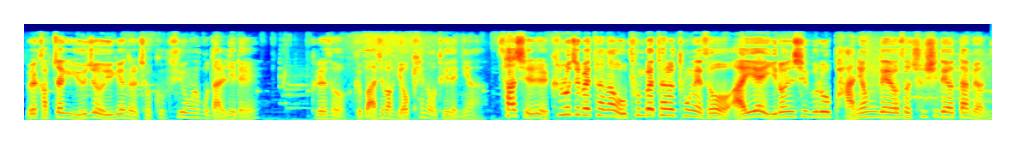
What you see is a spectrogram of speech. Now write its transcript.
왜 갑자기 유저 의견을 적극 수용하고 난리래? 그래서 그 마지막 역해는 어떻게 됐냐? 사실 close beta나 open beta를 통해서 아예 이런 식으로 반영되어서 출시되었다면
